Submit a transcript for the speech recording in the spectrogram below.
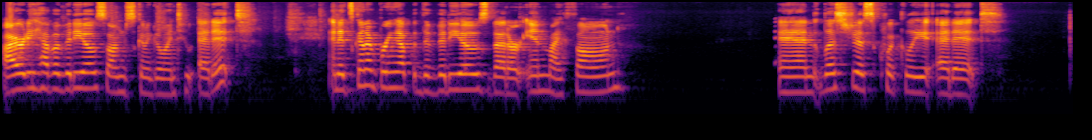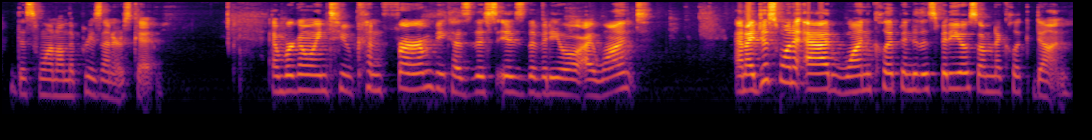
I already have a video, so I'm just going to go into edit, and it's going to bring up the videos that are in my phone. And let's just quickly edit this one on the presenters kit. And we're going to confirm because this is the video I want. And I just want to add one clip into this video, so I'm going to click Done.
